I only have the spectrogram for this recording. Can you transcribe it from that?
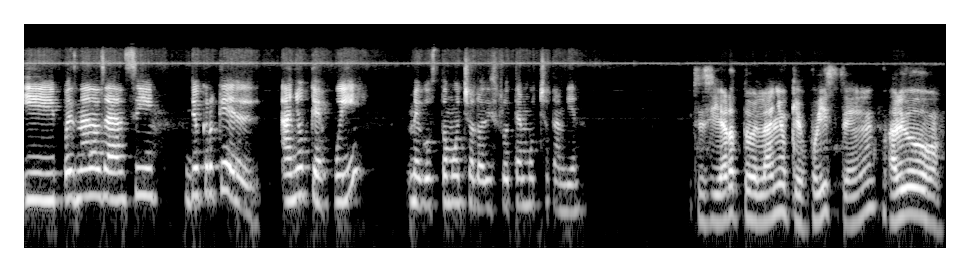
Y pues nada, o sea, sí, yo creo que el año que fui me gustó mucho, lo disfruté mucho también. Sí, es cierto, el año que fuiste, ¿eh? algo,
